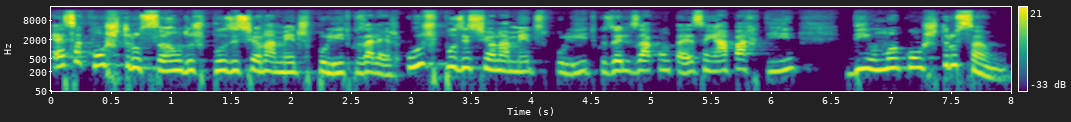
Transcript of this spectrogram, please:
Essa construção dos posicionamentos políticos, aliás, os posicionamentos políticos, eles acontecem a partir de uma construção.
